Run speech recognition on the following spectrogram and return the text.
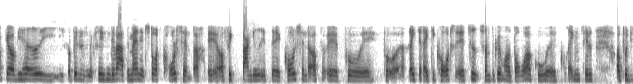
opgaver, vi havde i, i forbindelse med krisen, det var at bemande et stort callcenter øh, og fik banket et øh, callcenter op øh, på, øh, på rigtig, rigtig kort øh, tid, som bekymrede borgere kunne, øh, kunne ringe til. Og på de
